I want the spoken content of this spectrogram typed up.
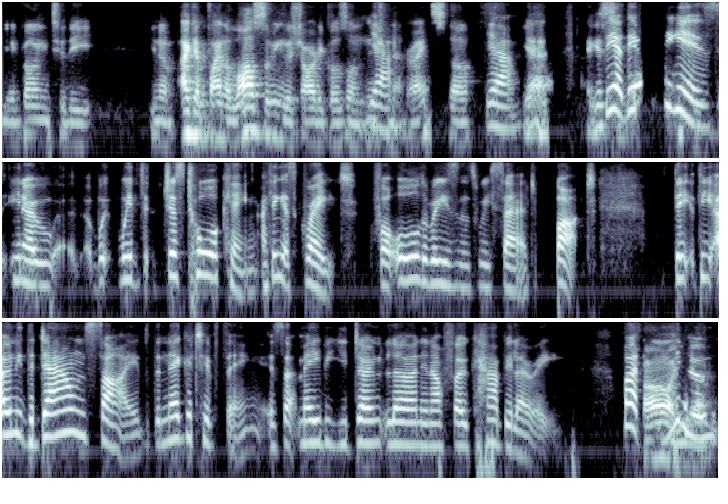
You know, going to the you know, I can find a lots of English articles on yeah, internet, right? So yeah. yeah, I guess The, the other thing is, you know, with, with just talking, I think it's great for all the reasons we said, but the the only the downside, the negative thing is that maybe you don't learn enough vocabulary. But oh you yeah, know,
